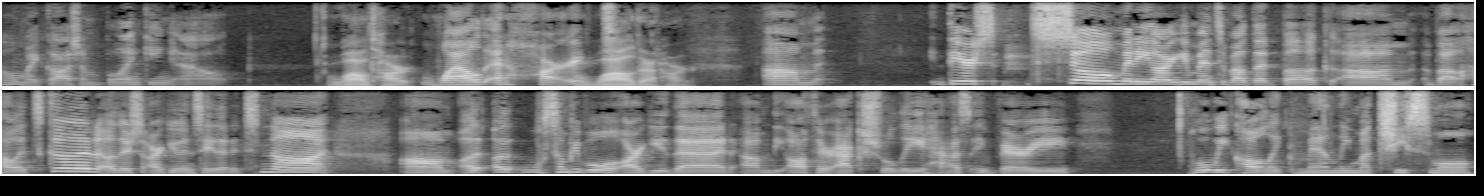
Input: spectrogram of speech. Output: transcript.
oh my gosh i'm blanking out. Wild heart. wild at heart. Wild at heart. there's so many arguments about that book um, about how it's good. Others argue and say that it's not. Um, uh, uh, well, some people will argue that um, the author actually has a very what we call like manly machismo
